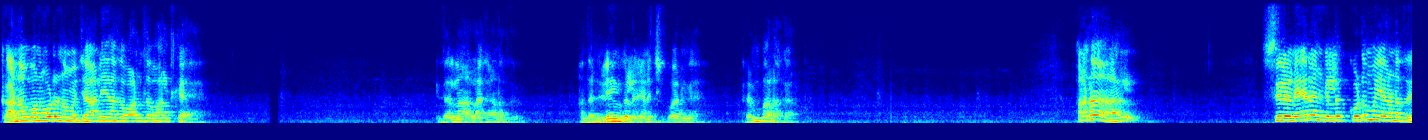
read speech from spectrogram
கணவனோடு நம்ம ஜாலியாக வாழ்ந்த வாழ்க்கை. இதெல்லாம் அழகானது. அந்த நினைவுகளை நினச்சி பாருங்க. ரொம்ப அழகாக இருக்கும். ஆனால் சில நேரங்களில் கொடுமையானது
